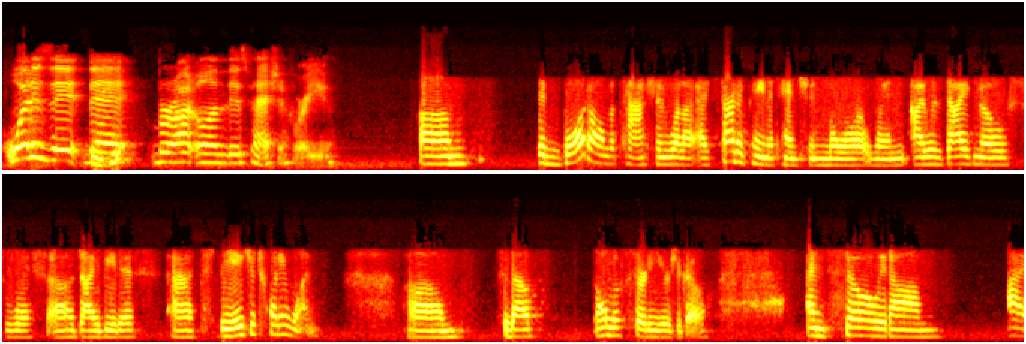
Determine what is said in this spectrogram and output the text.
What is it that mm-hmm. brought on this passion for you? Um, it brought on the passion. Well, I, I started paying attention more when I was diagnosed with uh, diabetes at the age of 21. Um, it's about almost 30 years ago. And so it, um, I,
